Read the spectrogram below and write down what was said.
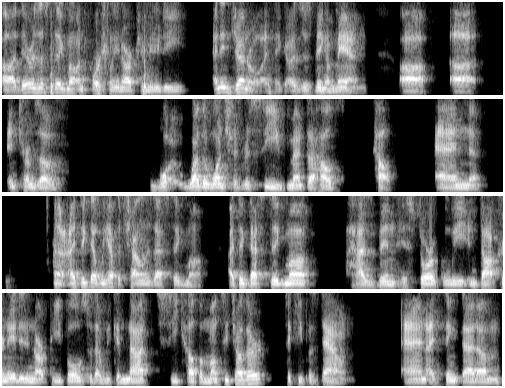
Uh, there is a stigma, unfortunately, in our community and in general. I think as just being a man, uh, uh in terms of wh- whether one should receive mental health help. And I think that we have to challenge that stigma. I think that stigma has been historically indoctrinated in our people so that we cannot seek help amongst each other to keep us down. And I think that um, you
